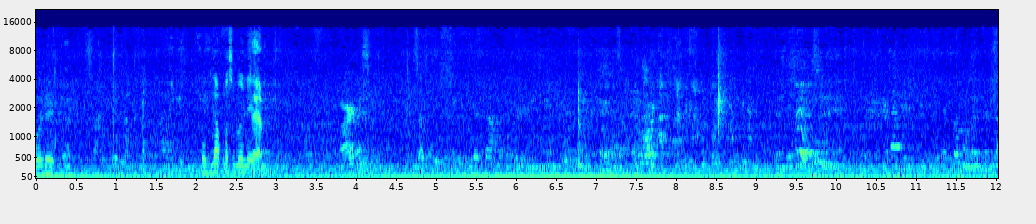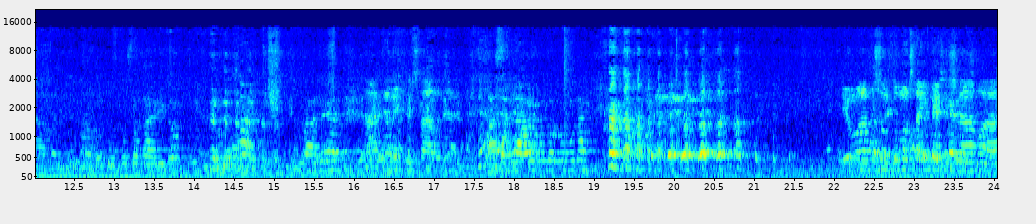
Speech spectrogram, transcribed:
Bullet. Good luck po sa bullet. Sam. Mark. Tupos na tayo dito. Pasang lawan mo ba muna? Tayo message na ako ha.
